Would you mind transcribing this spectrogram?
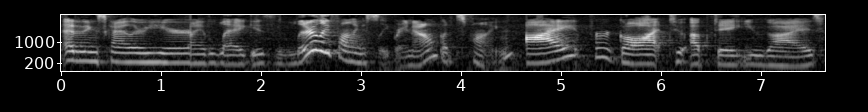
editing Skylar here. My leg is literally falling asleep right now, but it's fine. I forgot to update you guys.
